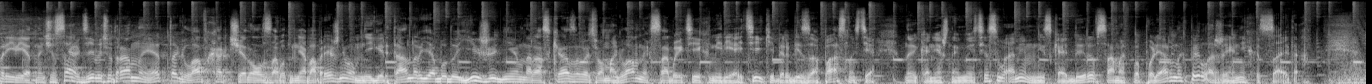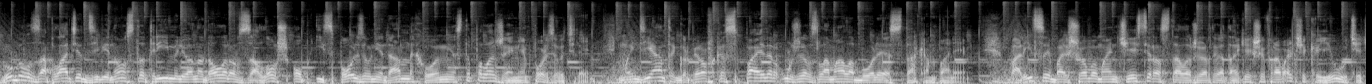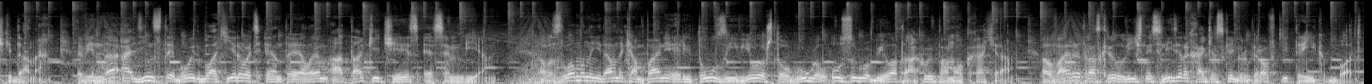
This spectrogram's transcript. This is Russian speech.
Привет, на часах 9 утра, и это Главхак Channel. Зовут меня по-прежнему Игорь Таннер. Я буду ежедневно рассказывать вам о главных событиях в мире IT, кибербезопасности, ну и, конечно, вместе с вами искать дыры в самых популярных приложениях и сайтах. Google заплатит 93 миллиона долларов за ложь об использовании данных о местоположении пользователей. Мандиант и группировка Spider уже взломала более 100 компаний. Полиция Большого Манчестера стала жертвой атаки шифровальщика и утечки данных. Винда 11 будет блокировать NTLM атаки через SMB. Взломанная недавно компания Retool заявила, что Google усугубил атаку и помог хакерам. Wired раскрыл личность лидера хакерской группировки TrickBot.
